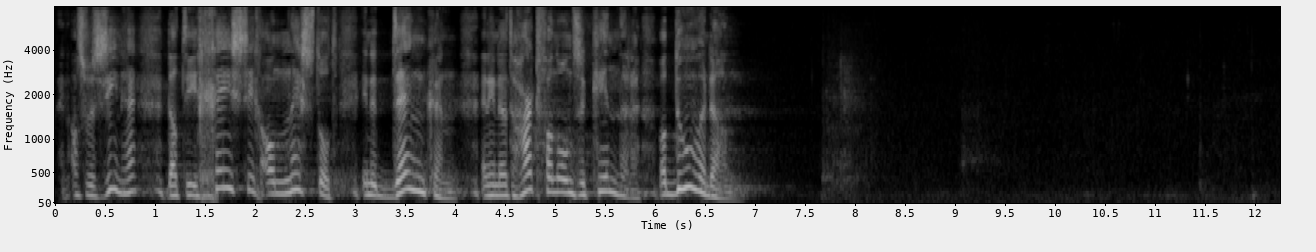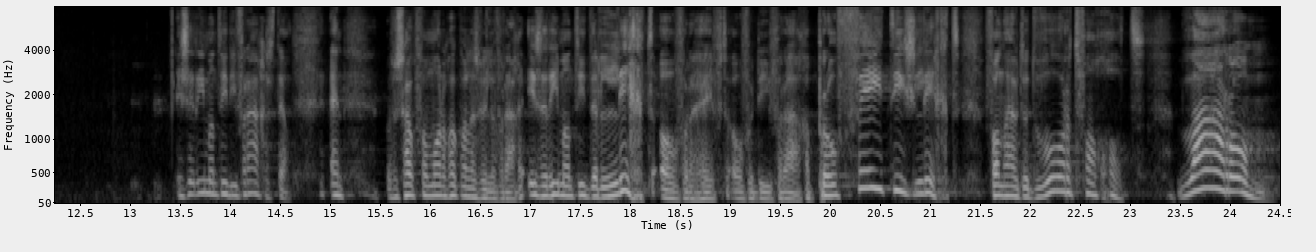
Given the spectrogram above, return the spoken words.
En als we zien hè, dat die geest zich al nestelt in het denken en in het hart van onze kinderen, wat doen we dan? Is er iemand die die vragen stelt? En zou ik vanmorgen ook wel eens willen vragen: is er iemand die er licht over heeft over die vragen? Profetisch licht vanuit het woord van God. Waarom?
